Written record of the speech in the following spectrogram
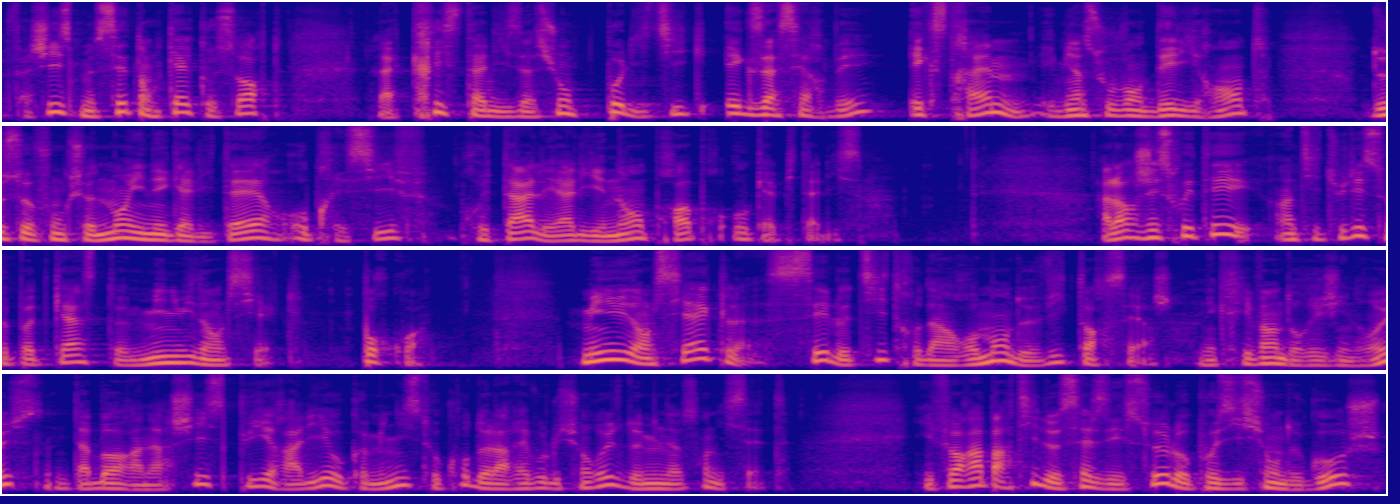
Le fascisme, c'est en quelque sorte la cristallisation politique exacerbée, extrême et bien souvent délirante de ce fonctionnement inégalitaire, oppressif, brutal et aliénant propre au capitalisme. Alors j'ai souhaité intituler ce podcast Minuit dans le siècle. Pourquoi? Minuit dans le siècle, c'est le titre d'un roman de Victor Serge, un écrivain d'origine russe, d'abord anarchiste puis rallié aux communistes au cours de la Révolution russe de 1917. Il fera partie de celles et ceux, l'opposition de gauche,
